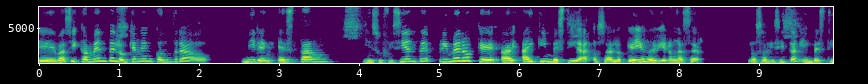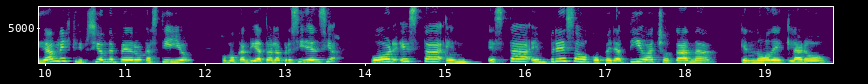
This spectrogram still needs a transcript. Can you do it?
Eh, básicamente lo que han encontrado miren, es tan insuficiente, primero que hay, que investigar, o sea, lo que ellos debieron hacer, lo solicitan, investigar la inscripción de Pedro Castillo como candidato a la presidencia por esta, em, esta empresa o cooperativa chotana que no declaró,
